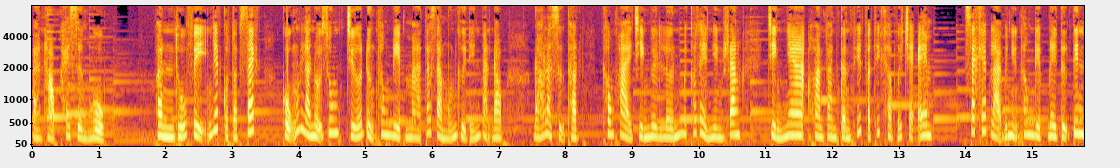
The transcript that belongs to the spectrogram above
bàn học hay giường ngủ. Phần thú vị nhất của tập sách cũng là nội dung chứa đựng thông điệp mà tác giả muốn gửi đến bạn đọc. Đó là sự thật, không phải chỉ người lớn mới có thể niềng răng, chỉnh nha hoàn toàn cần thiết và thích hợp với trẻ em – Sách khép lại với những thông điệp đầy tự tin,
